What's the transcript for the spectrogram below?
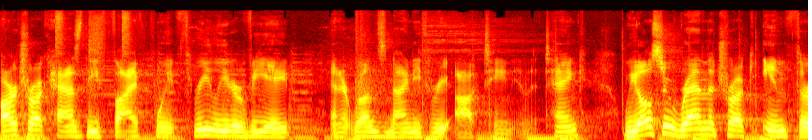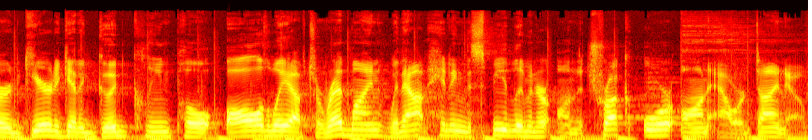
Our truck has the 5.3 liter V8 and it runs 93 octane in the tank. We also ran the truck in third gear to get a good clean pull all the way up to redline without hitting the speed limiter on the truck or on our dyno.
